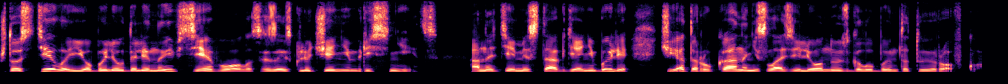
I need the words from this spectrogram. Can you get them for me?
что с тела ее были удалены все волосы, за исключением ресниц. А на те места, где они были, чья-то рука нанесла зеленую с голубым татуировку.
